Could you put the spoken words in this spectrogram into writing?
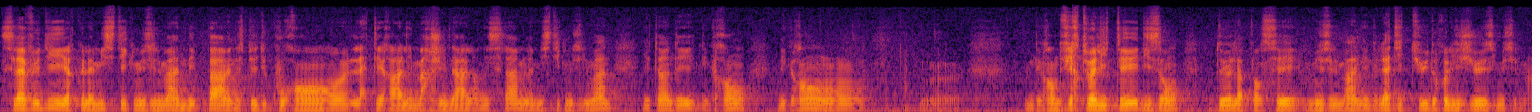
Cela veut dire que la mystique musulmane n'est pas une espèce de courant euh, latéral et marginal en islam. La mystique musulmane est un des, grands, des, grands, euh, des grandes virtualités, disons, de la pensée musulmane et de l'attitude religieuse musulmane.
